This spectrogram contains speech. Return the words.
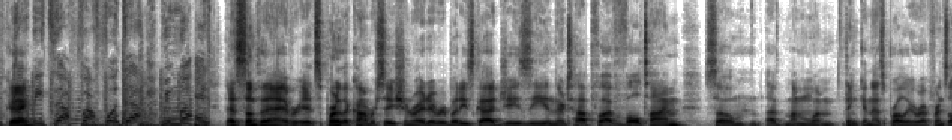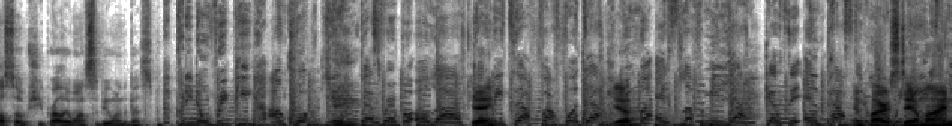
Okay. That's something that ever, it's part of the conversation, right? Everybody's got Jay Z in their top five of all time. So I'm, I'm, thinking that's probably a reference. Also, she probably wants to be one of the best. Hey. Okay. Yeah. Empire State of Mind.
